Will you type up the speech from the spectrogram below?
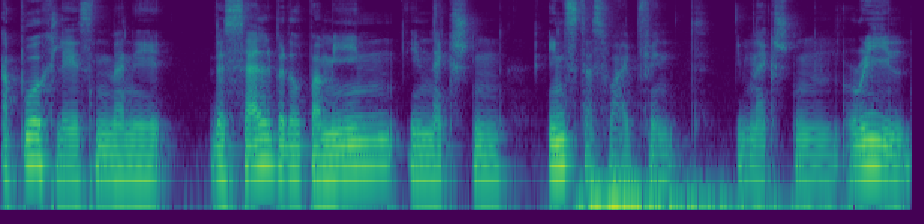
ein Buch lesen, wenn ich dasselbe Dopamin im nächsten Insta-Swipe finde? im nächsten Reel,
